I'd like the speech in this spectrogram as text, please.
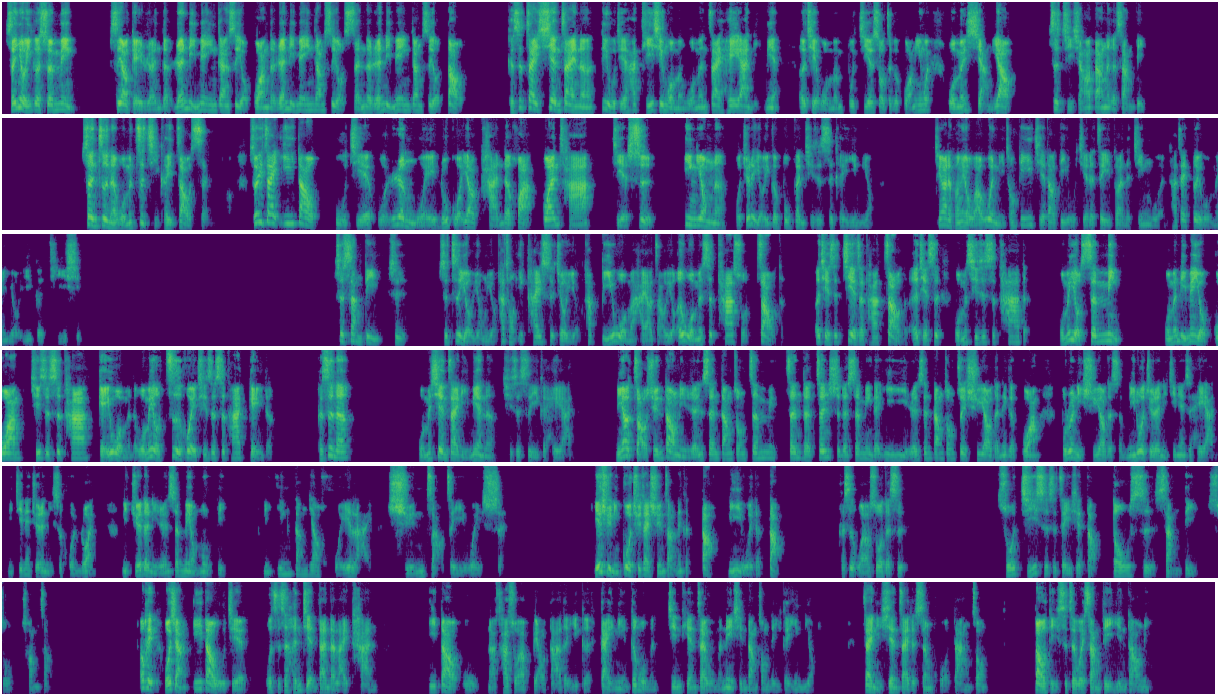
神有一个生命是要给人的，人里面应该是有光的，人里面应该是有神的，人里面应该是有道的。可是，在现在呢，第五节他提醒我们，我们在黑暗里面，而且我们不接受这个光，因为我们想要自己想要当那个上帝，甚至呢，我们自己可以造神。所以在一到五节，我认为如果要谈的话，观察、解释。应用呢？我觉得有一个部分其实是可以应用。亲爱的朋友，我要问你，从第一节到第五节的这一段的经文，它在对我们有一个提醒：是上帝是是自有拥有，他从一开始就有，他比我们还要早有，而我们是他所造的，而且是借着他造的，而且是我们其实是他的，我们有生命。我们里面有光，其实是他给我们的；我们有智慧，其实是他给的。可是呢，我们现在里面呢，其实是一个黑暗。你要找寻到你人生当中真命、真的、真实的生命的意义，人生当中最需要的那个光，不论你需要的什么。你如果觉得你今天是黑暗，你今天觉得你是混乱，你觉得你人生没有目的，你应当要回来寻找这一位神。也许你过去在寻找那个道。你以为的道，可是我要说的是，说即使是这一些道，都是上帝所创造。OK，我想一到五节，我只是很简单的来谈一到五，那他所要表达的一个概念，跟我们今天在我们内心当中的一个应用，在你现在的生活当中，到底是这位上帝引导你，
